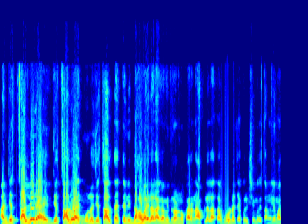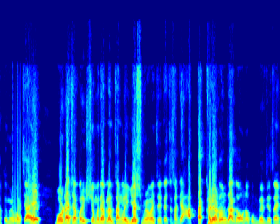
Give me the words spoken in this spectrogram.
आणि जे चाललेले आहेत जे चालू आहेत मुलं जे चालत आहेत त्यांनी धावायला लागा मित्रांनो. कारण आपल्याला आता बोर्डाच्या परीक्षेमध्ये चांगले मार्क मिळवायचे आहेत. बोर्डाच्या परीक्षेमध्ये आपल्याला चांगलं यश मिळवायचं आहे. त्याच्यासाठी आता खड्याडून जागा होणं खूप गरजेचं आहे.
